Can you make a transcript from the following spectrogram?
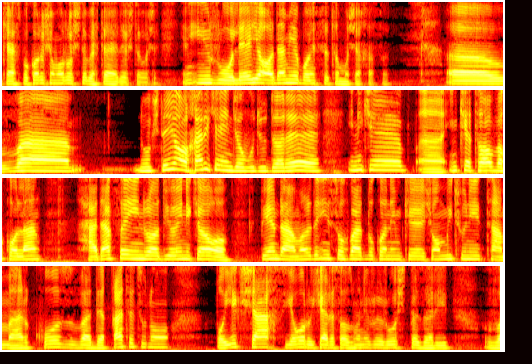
کسب و کار شما رشد بهتری داشته باشه. یعنی این روله یه آدمیه با این سه تا مشخصات. و نکته آخری که اینجا وجود داره اینی که این کتاب و کلا هدف این رادیو اینه که آقا بیایم در مورد این صحبت بکنیم که شما می‌تونید تمرکز و دقتتون رو با یک شخص یا با رویکرد سازمانی روی رشد بذارید و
